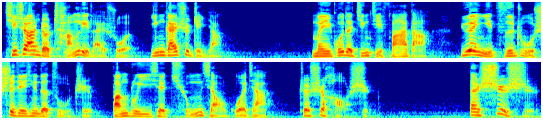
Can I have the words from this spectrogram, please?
其实按照常理来说，应该是这样。美国的经济发达，愿意资助世界性的组织，帮助一些穷小国家，这是好事。但事实，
